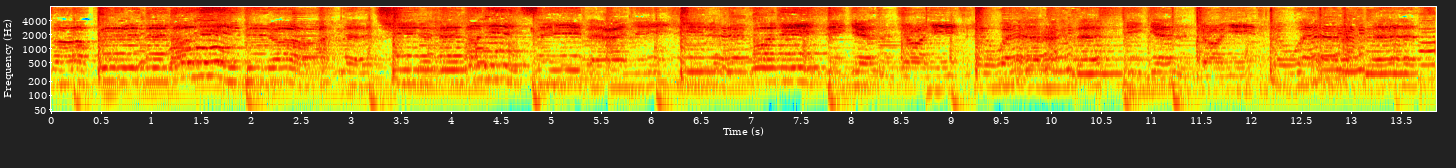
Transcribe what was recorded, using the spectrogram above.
سافر دلالي درا أحمد شير حلالي سيد علي شير هلالي دقل جاهيد لوير احمد دقل جاهيد لوير احمد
